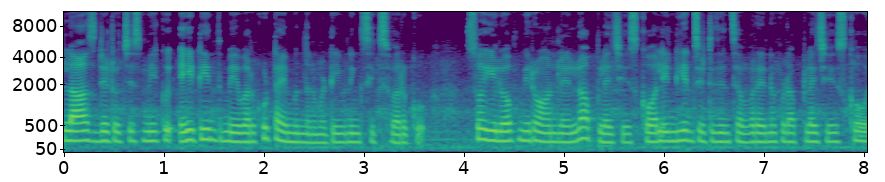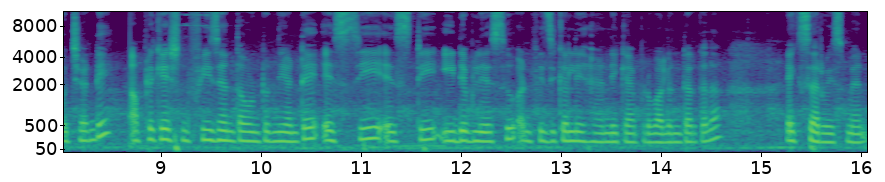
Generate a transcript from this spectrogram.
లాస్ట్ డేట్ వచ్చేసి మీకు ఎయిటీన్త్ మే వరకు టైం ఉందన్నమాట ఈవినింగ్ సిక్స్ వరకు. సో ఈలోపు మీరు ఆన్లైన్లో అప్లై చేసుకోవాలి. ఇండియన్ సిటిజన్స్ ఎవరైనా కూడా అప్లై చేసుకోవచ్చండి. అప్లికేషన్ ఫీజు ఎంత ఉంటుంది అంటే SC ST EWS and physically handicapped వాళ్ళు ఉంటారు కదా ఎక్స్ సర్వీస్ మెన్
